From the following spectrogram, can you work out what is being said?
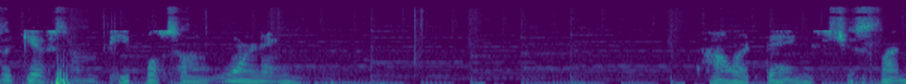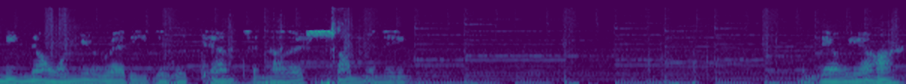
To give some people some warning. How are things? Just let me know when you're ready to attempt another summoning. And there we are.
